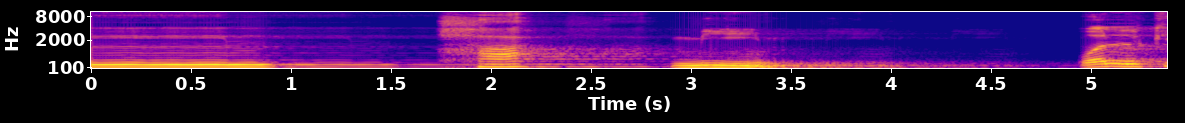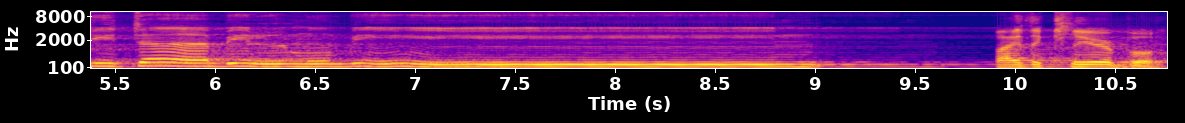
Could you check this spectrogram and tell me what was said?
حميم Ha Mim. والكتاب المبين By the clear book,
